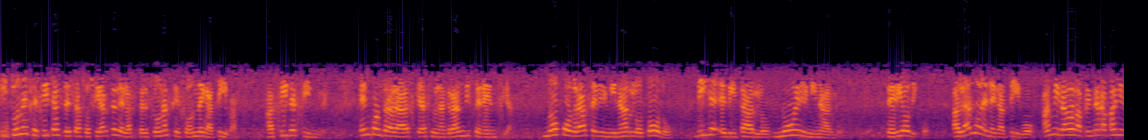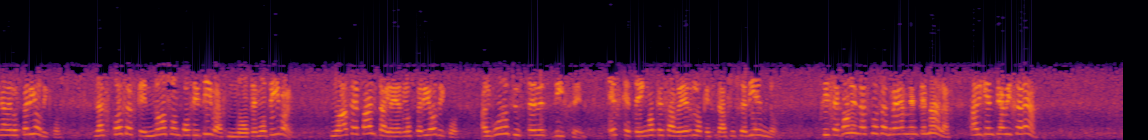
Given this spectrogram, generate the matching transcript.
Y, tú necesitas desasociarte de las personas que son negativas. Así de simple. Encontrarás que hace una gran diferencia. No podrás eliminarlo todo. Dije evitarlo, no eliminarlo. Periódicos. Hablando de negativo, ¿han mirado la primera página de los periódicos? Las cosas que no son positivas no te motivan. No hace falta leer los periódicos. Algunos de ustedes dicen, es que tengo que saber lo que está sucediendo. Si se ponen las cosas realmente malas, alguien te avisará.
